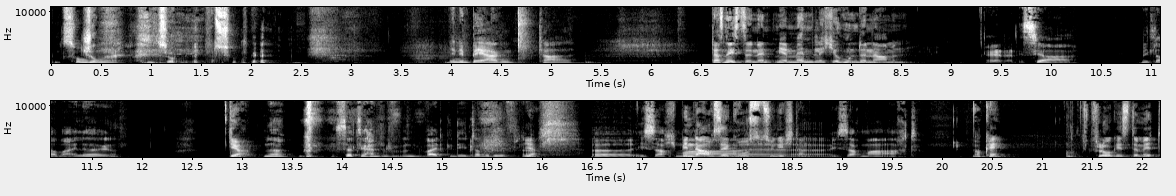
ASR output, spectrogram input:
Im Zoo. Dschungel. Dschungel. Dschungel. In den Bergen, Tal. Das nächste, nennt mir männliche Hundenamen. Ja, das ist ja mittlerweile. Ja. Ne? Ist das ja ein weit gedehnter Begriff. Ne? Ja. Äh, ich sag ich bin da auch sehr großzügig dann. Äh, ich sag mal acht. Okay. Flo, gehst du mit?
